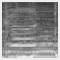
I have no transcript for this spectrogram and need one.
can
